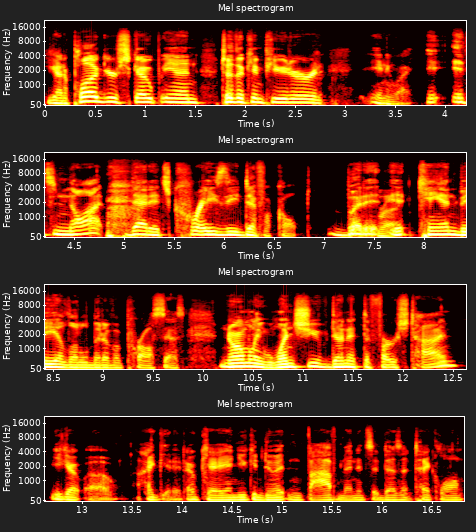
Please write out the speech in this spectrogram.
You got to plug your scope in to the computer. And anyway, it, it's not that it's crazy difficult. But it, Right. it can be a little bit of a process. Normally, once you've done it the first time, you go, oh, I get it. Okay. And you can do it in five minutes. It doesn't take long,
